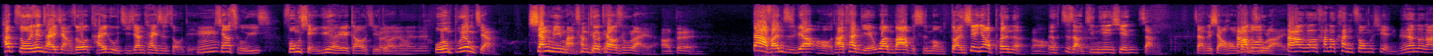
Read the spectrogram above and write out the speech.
他昨天才讲说台股即将开始走跌，嗯，现在处于风险越来越高的阶段哦。对对对，我们不用讲，乡民马上就跳出来了。好，对，大盘指标哦，他看跌万八不是梦，短线要喷了。哦，至少今天先涨涨个小红棒出来。大家都他都看中线，人家都拿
